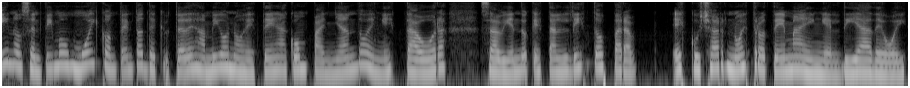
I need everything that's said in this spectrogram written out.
y nos sentimos muy contentos de que ustedes amigos nos estén acompañando en esta hora sabiendo que están listos para escuchar nuestro tema en el día de hoy.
